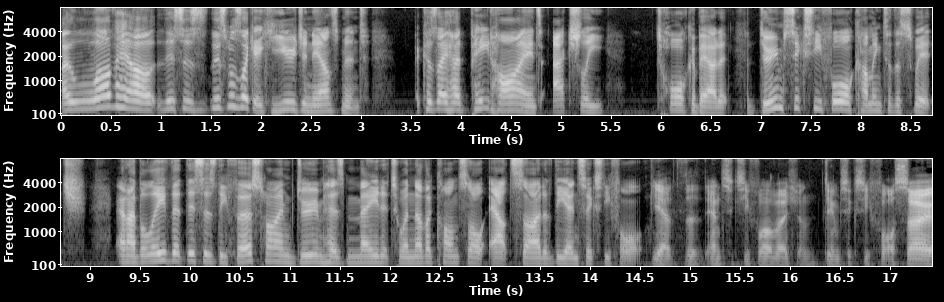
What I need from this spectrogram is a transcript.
I love how this is this was like a huge announcement because they had Pete Hines actually talk about it. Doom 64 coming to the Switch. And I believe that this is the first time Doom has made it to another console outside of the N64. Yeah, the N64 version, Doom 64. So,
